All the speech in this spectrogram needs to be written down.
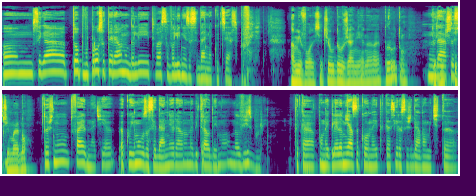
Ам, сега, то въпросът е реално дали това са валидни заседания, които сега се провеждат. Ами води се, че удължение на първото. Да, точно. че има едно. Точно това е. Значи, ако е имало заседание, реално не би трябвало да има нови избори. Така, поне гледам я закона и така си разсъждавам и чета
